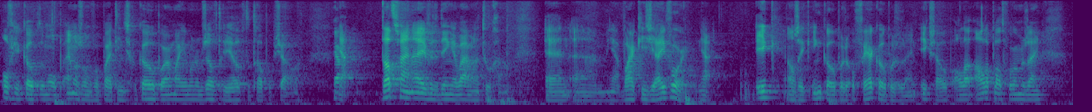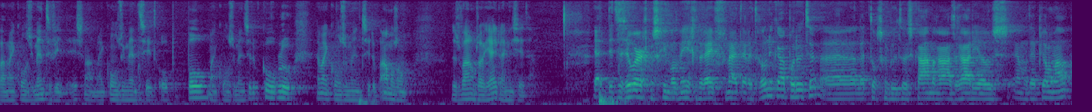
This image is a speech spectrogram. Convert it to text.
Of je koopt hem op Amazon voor een paar tientjes goedkoper, maar je moet hem zelf drie hoogte trap op sjouwen. Ja. Ja. dat zijn even de dingen waar we naartoe gaan. En ehm, ja, waar kies jij voor? Ja, ik, als ik inkoper of verkoper zou zijn, ik zou op alle, alle platformen zijn waar mijn consument te vinden is. Nou, mijn consument zit op Bol, mijn consument zit op Coolblue en mijn consument zit op Amazon. Dus waarom zou jij daar niet zitten? Ja, dit is heel erg misschien wat meer gedreven vanuit elektronica producten. Eh, laptops, computers, camera's, radio's en wat heb je allemaal.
